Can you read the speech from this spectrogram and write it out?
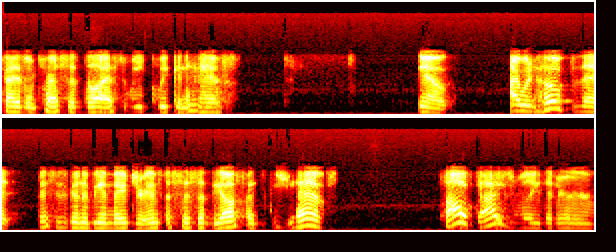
kind of impressive the last week, week and a half. You know, I would hope that this is going to be a major emphasis of the offense because you have five guys really that are,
